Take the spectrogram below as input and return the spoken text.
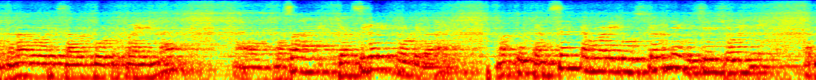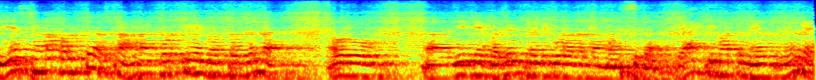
ಹದಿನಾರೂವರೆ ಸಾವಿರ ಕೋಟಿ ರೂಪಾಯಿಯನ್ನ ಹೊಸ ಕೆಲಸಗಳಿಗೆ ಕೊಟ್ಟಿದ್ದಾರೆ ಮತ್ತು ಕನ್ಸೆಂಟ್ ಅವಾರ್ಡಿಗೋಸ್ಕರನೇ ವಿಶೇಷವಾಗಿ ಅದು ಎಷ್ಟು ಹಣ ಬರುತ್ತೆ ಅಷ್ಟು ಹಣ ಕೊಡ್ತೀವಿ ಅನ್ನುವಂಥದ್ದನ್ನು ಅವರು ನಿನ್ನೆ ಬಜೆಟ್ನಲ್ಲಿ ಕೂಡ ಅದನ್ನು ಮಂಡಿಸಿದ್ದಾರೆ ಯಾಕೆ ಈ ಮಾತನ್ನು ಹೇಳ್ತೀನಿ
